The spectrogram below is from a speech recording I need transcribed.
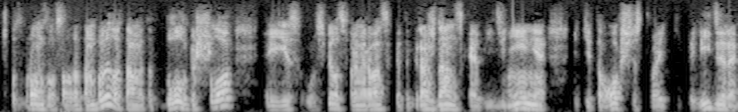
Что с бронзовым солдатом было, там это долго шло, и успело сформироваться какое-то гражданское объединение, какие-то общества, какие-то лидеры.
